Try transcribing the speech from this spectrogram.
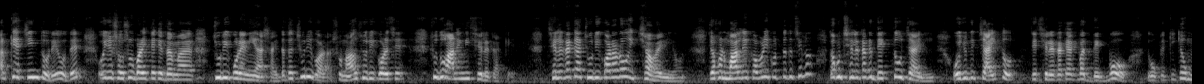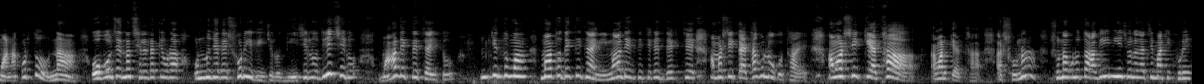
আর কে চিনতো রে ওদের? ওই যে শ্বশুর বাড়ি থেকে চুরি করে নিয়ে আসা এটা তো চুরি করা, সোনাও চুরি করেছে, শুধু আনেনি ছেলেটাকে। ছেলেটাকে চুরি করারও ইচ্ছা হয়নি ওর। যখন মাল রিকভারি করতে গেছিল তখন ছেলেটাকে দেখতেও চায়নি। ও যদি চাইতো যে ছেলেটাকে একবার দেখব ওকে কি কেউ মানা করতো? না। ও বলছে, না, ছেলেটাকে ওরা অন্য জায়গায় সরিয়ে দিয়েছিল দিয়েছিল দিয়েছিল। মা দেখতে চাইতো। কিন্তু মা মা তো দেখতে চায়নি। মা দেখতে দেখছে, আমার সেই ক্যাথাগুলো কোথায়? আমার সেই ক্যাথা, আমার ক্যাথা আর সোনা, সোনাগুলো তো আগেই নিয়ে চলে গেছে মাটি খুঁড়ে।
